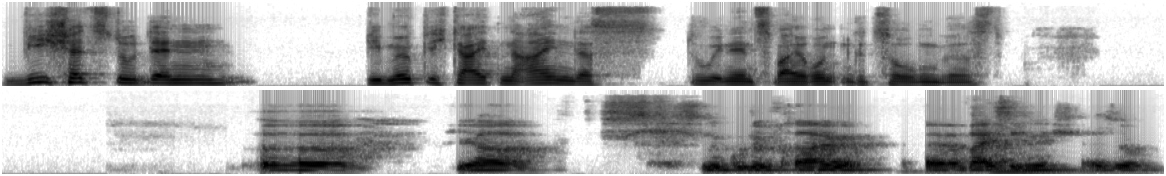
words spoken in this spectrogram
wie schätzt du denn die Möglichkeiten ein, dass du in den zwei Runden gezogen wirst? Äh, ja, das ist eine gute Frage. Äh, weiß ich nicht. Also,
